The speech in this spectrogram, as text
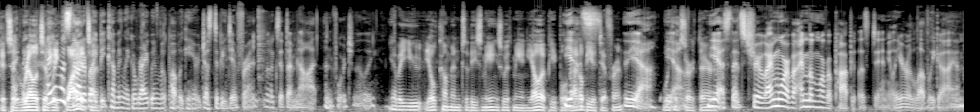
it's a I think- relatively I almost quiet thought of time. like becoming like a right wing Republican here just to be different, but except I'm not, unfortunately. Yeah, but you you'll come into these meetings with me and yell at people. That'll be a different. Yeah, We could start there. Yes, that's true. I'm more of a I'm a more of a populist, Daniel. You're a lovely guy. I'm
